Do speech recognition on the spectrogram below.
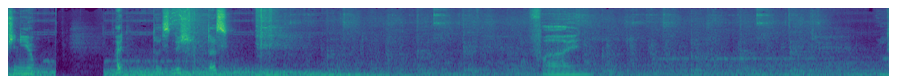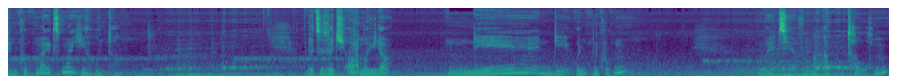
Bäumchen hier. Halt, das nicht, das. Fein. Und dann gucken wir jetzt mal hier runter. Und dazu sollte ich auch mal wieder... Nee, in die unten gucken. Wir jetzt hier einfach mal abtauchen.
